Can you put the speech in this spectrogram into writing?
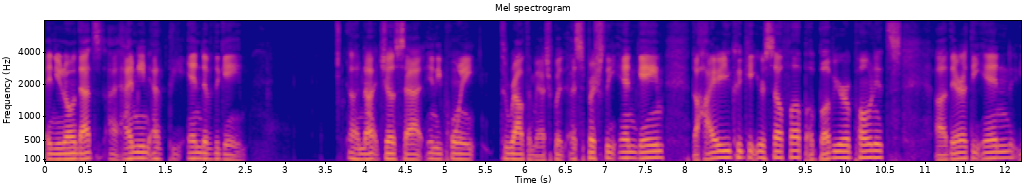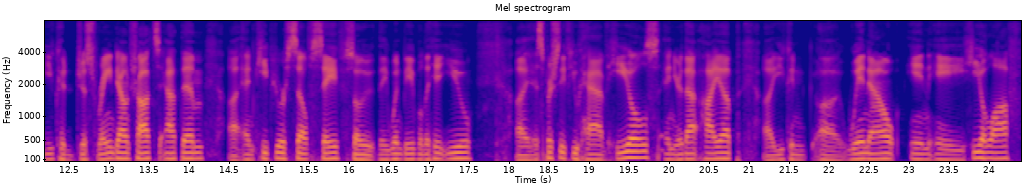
and you know that's I mean at the end of the game, uh, not just at any point throughout the match, but especially end game. The higher you could get yourself up above your opponents, uh, there at the end, you could just rain down shots at them uh, and keep yourself safe so they wouldn't be able to hit you. Uh, especially if you have heals and you're that high up, uh, you can uh, win out in a heal off.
